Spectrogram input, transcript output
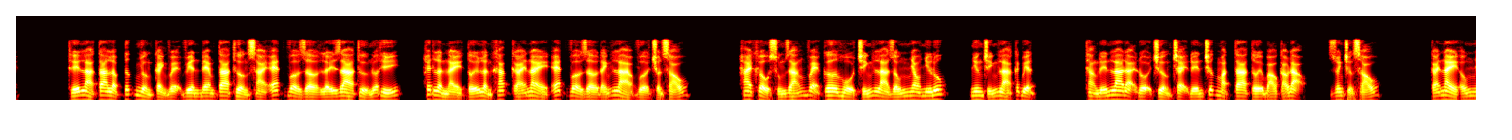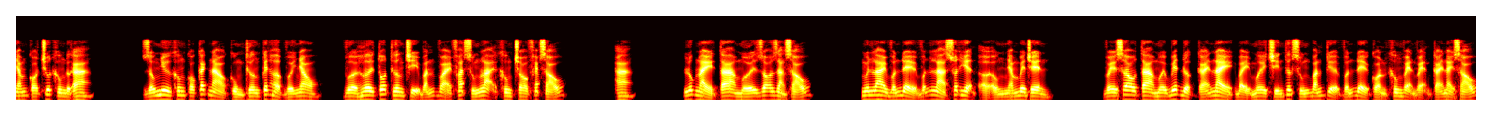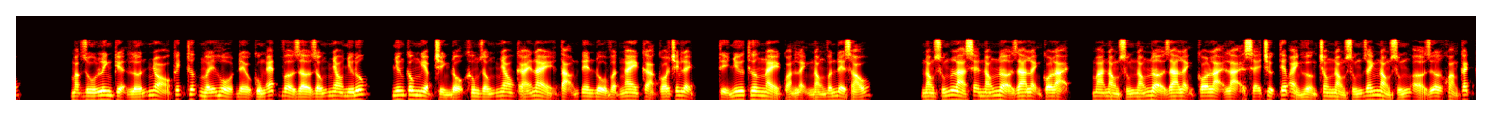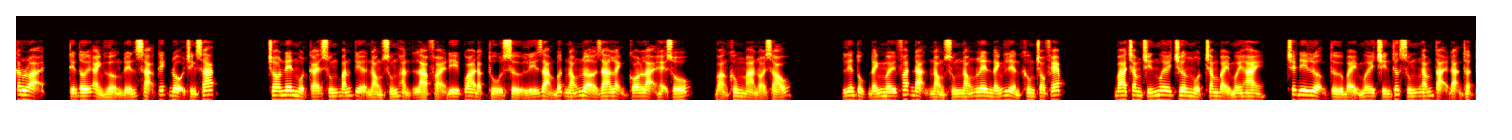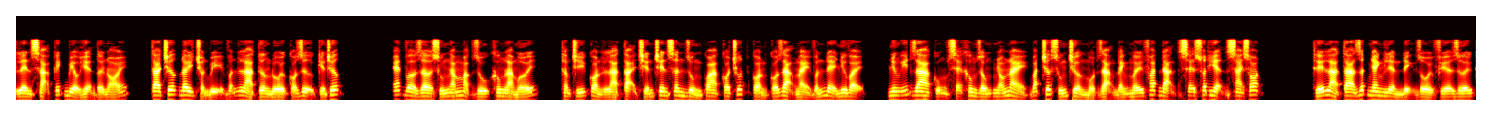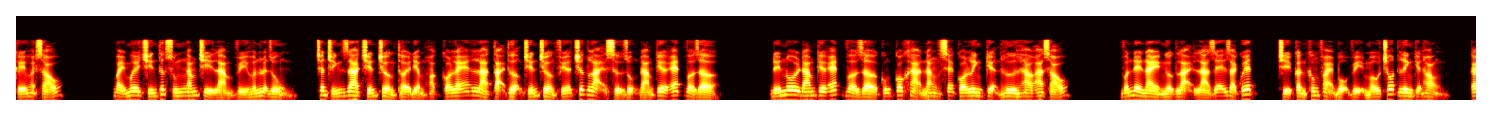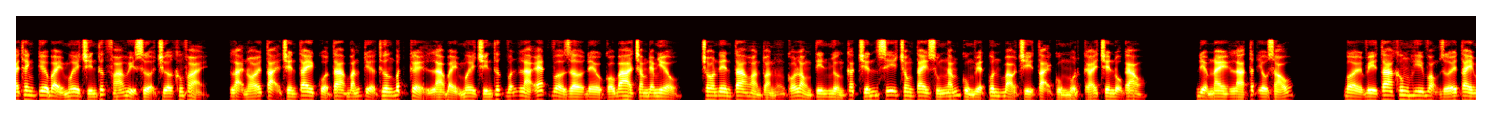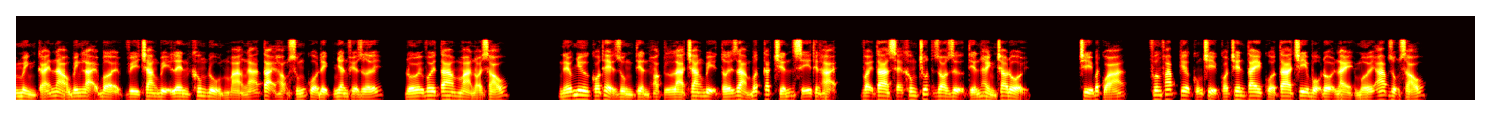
Thế là ta lập tức nhường cảnh vệ viên đem ta thường xài s vờ giờ lấy ra thử nữa thí, hết lần này tới lần khác cái này s vờ giờ đánh là vừa chuẩn sáu. Hai khẩu súng dáng vẻ cơ hồ chính là giống nhau như lúc nhưng chính là cách biệt. Thằng đến la đại đội trưởng chạy đến trước mặt ta tới báo cáo đạo, doanh trưởng sáu. Cái này ống nhắm có chút không được a. Giống như không có cách nào cùng thương kết hợp với nhau, vừa hơi tốt thương chỉ bắn vài phát súng lại không cho phép sáu. A. Lúc này ta mới rõ ràng sáu. Nguyên lai vấn đề vẫn là xuất hiện ở ống nhắm bên trên. Về sau ta mới biết được cái này bảy mươi chín thước súng bắn tỉa vấn đề còn không vẹn vẹn cái này sáu. Mặc dù linh kiện lớn nhỏ kích thước mấy hồ đều cùng s vờ giờ giống nhau như lúc, nhưng công nghiệp trình độ không giống nhau, cái này tạo nên đồ vật ngay cả có chênh lệch, tỉ như thương này quản lệnh nóng vấn đề sáu nòng súng là sẽ nóng nở ra lệnh co lại mà nòng súng nóng nở ra lệnh co lại lại sẽ trực tiếp ảnh hưởng trong nòng súng ránh nòng súng ở giữa khoảng cách các loại tiến tới ảnh hưởng đến xạ kích độ chính xác. Cho nên một cái súng bắn tỉa nòng súng hẳn là phải đi qua đặc thù xử lý giảm bớt nóng nở ra lệnh co lại hệ số bằng không mà nói sáu liên tục đánh mấy phát đạn nòng súng nóng lên đánh liền không cho phép. 390 chương 172, chết đi lượng từ 79 thước súng ngắm tại đạn thật lên xạ kích biểu hiện tới nói, ta trước đây chuẩn bị vẫn là tương đối có dự kiến trước. SVR súng ngắm mặc dù không là mới, thậm chí còn là tại chiến trên sân dùng qua có chút còn có dạng này vấn đề như vậy, nhưng ít ra cũng sẽ không giống nhóm này bắt trước súng trường một dạng đánh mấy phát đạn sẽ xuất hiện sai sót. Thế là ta rất nhanh liền định rồi phía dưới kế hoạch 6. 79 thức súng ngắm chỉ làm vì huấn luyện dùng, chân chính ra chiến trường thời điểm hoặc có lẽ là tại thượng chiến trường phía trước lại sử dụng đám kia SVR. Đến nôi đám kia SVR cũng có khả năng sẽ có linh kiện hư hao A6 vấn đề này ngược lại là dễ giải quyết chỉ cần không phải bộ vị mấu chốt linh kiện hỏng cái thanh kia bảy mươi chín thức phá hủy sửa chữa không phải, lại nói tại trên tay của ta bắn tỉa thương bất kể là bảy mươi chín thức vẫn là s giờ đều có ba trăm đem nhiều, cho nên ta hoàn toàn có lòng tin nhường các chiến sĩ trong tay súng ngắm cùng việt quân bảo trì tại cùng một cái trên độ cao. Điểm này là tất yếu sáu. Bởi vì ta không hy vọng dưới tay mình cái nào binh lại bởi vì trang bị lên không đủ mà ngã tại họng súng của địch nhân phía dưới, đối với ta mà nói sáu. Nếu như có thể dùng tiền hoặc là trang bị tới giảm bớt các chiến sĩ thiệt hại, vậy ta sẽ không chút do dự tiến hành trao đổi. Chỉ bất quá, phương pháp kia cũng chỉ có trên tay của ta chi bộ đội này mới áp dụng sáu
